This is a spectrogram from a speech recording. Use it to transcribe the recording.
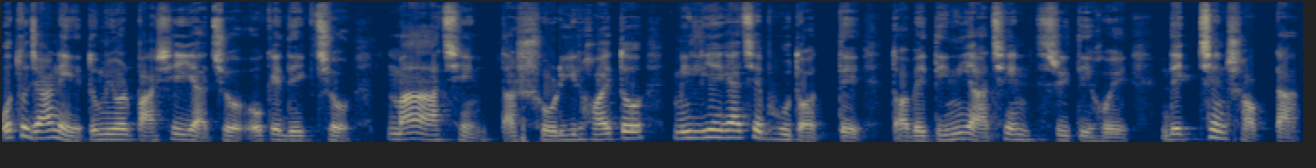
ও তো জানে, তুমি ওর পাশেই আছো, ওকে দেখছ। মা আছেন, তার শরীর হয়তো মিলিয়ে গেছে ভূতত্ত্বে, তবে তিনি আছেন স্মৃতি হয়ে। দেখছেন সবটা।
